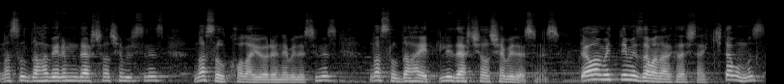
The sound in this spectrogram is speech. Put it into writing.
Nasıl daha verimli ders çalışabilirsiniz? Nasıl kolay öğrenebilirsiniz? Nasıl daha etkili ders çalışabilirsiniz? Devam ettiğimiz zaman arkadaşlar kitabımız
